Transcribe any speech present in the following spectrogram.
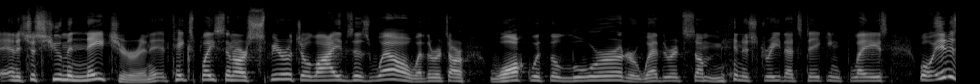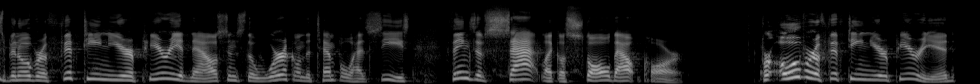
And it's just human nature, and it takes place in our spiritual lives as well, whether it's our walk with the Lord or whether it's some ministry that's taking place. Well, it has been over a 15 year period now since the work on the temple has ceased. Things have sat like a stalled out car. For over a 15 year period,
